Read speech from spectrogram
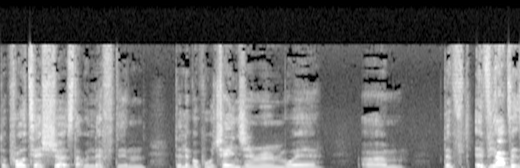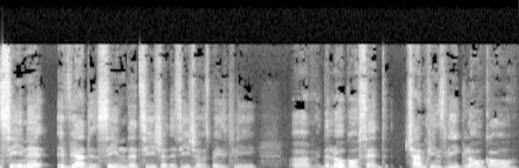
the protest shirts that were left in the Liverpool changing room. Where, um, the if you haven't seen it, if you hadn't seen the t shirt, the t shirt was basically um, the logo said Champions League logo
